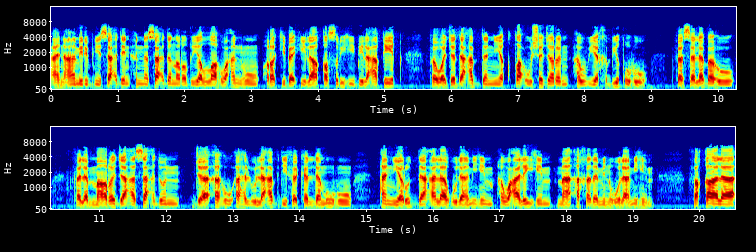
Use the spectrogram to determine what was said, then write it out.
عن عامر بن سعد أن سعدا رضي الله عنه ركب إلى قصره بالعقيق فوجد عبدا يقطع شجرا أو يخبطه فسلبه فلما رجع سعد جاءه أهل العبد فكلموه أن يرد على غلامهم أو عليهم ما أخذ من غلامهم. فقال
